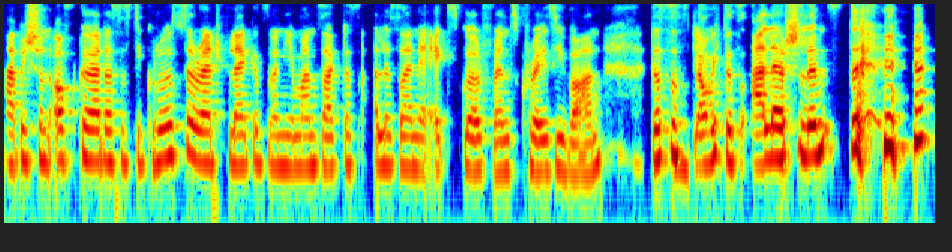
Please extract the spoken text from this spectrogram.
Habe ich schon oft gehört, dass es die größte Red Flag ist, wenn jemand sagt, dass alle seine Ex-Girlfriends crazy waren. Das ist, glaube ich, das Allerschlimmste.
